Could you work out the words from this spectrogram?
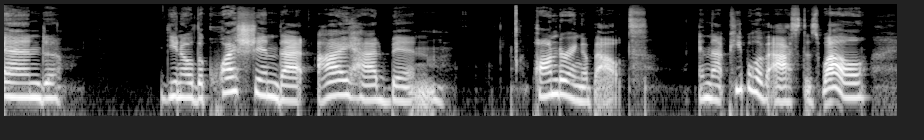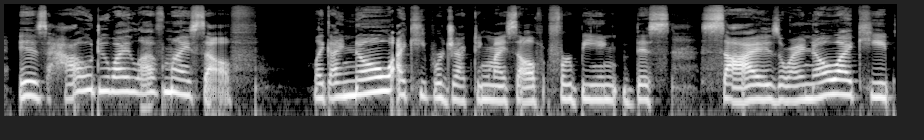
And, you know, the question that I had been pondering about and that people have asked as well is how do I love myself? Like, I know I keep rejecting myself for being this size, or I know I keep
